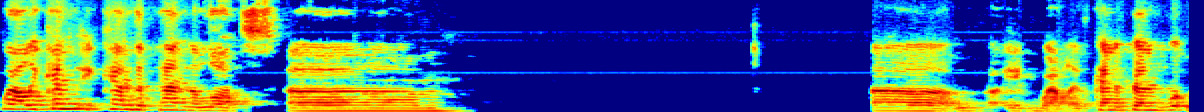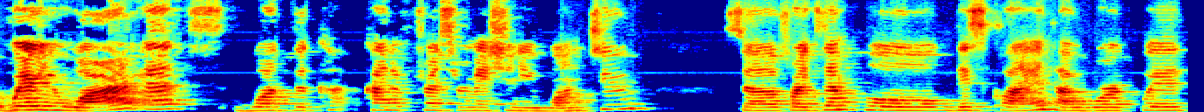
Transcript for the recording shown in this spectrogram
well, it can it can depend a lot. Um, uh, it, well, it can depend where you are at, what the kind of transformation you want to. So, for example, this client I work with,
